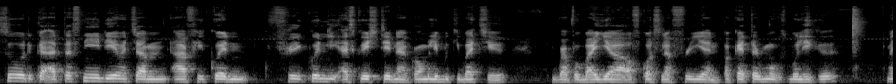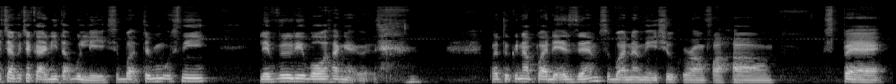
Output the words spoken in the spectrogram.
So dekat atas ni dia macam uh, frequent frequently asked question lah. Korang boleh pergi baca. Berapa bayar, of course lah free kan. Pakai Thermux boleh ke? Macam aku cakap dia tak boleh. Sebab Thermux ni level dia bawah sangat kot. Lepas tu kenapa ada exam? Sebab nak make sure korang faham spec.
